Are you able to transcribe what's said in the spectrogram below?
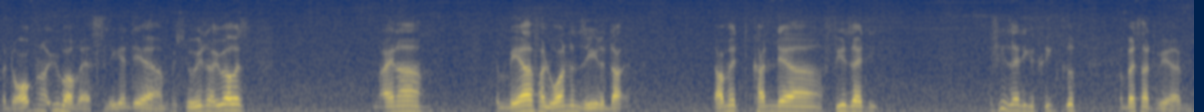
Verdorbener Überrest, legendär. Mysteriöser Überrest in einer im Meer verlorenen Seele. Da, damit kann der vielseitig, vielseitige Kriegsgriff verbessert werden.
